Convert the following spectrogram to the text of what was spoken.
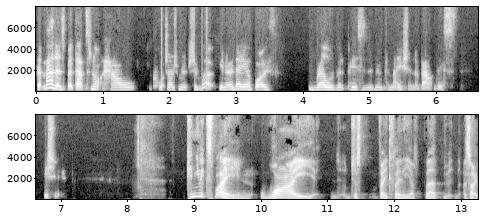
that matters but that's not how court judgment should work. You know they are both relevant pieces of information about this issue. Can you explain why just very clearly, uh, sorry,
